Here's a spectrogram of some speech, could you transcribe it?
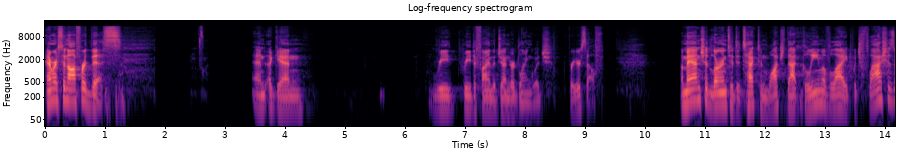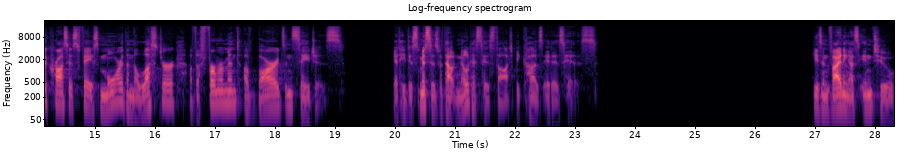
Emerson offered this. And again, re- redefine the gendered language for yourself. A man should learn to detect and watch that gleam of light which flashes across his face more than the luster of the firmament of bards and sages. Yet he dismisses without notice his thought because it is his. He is inviting us into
